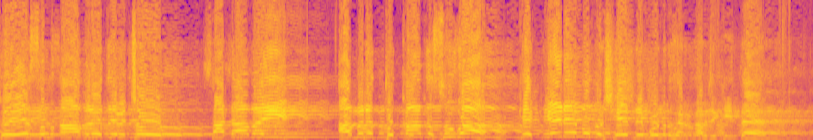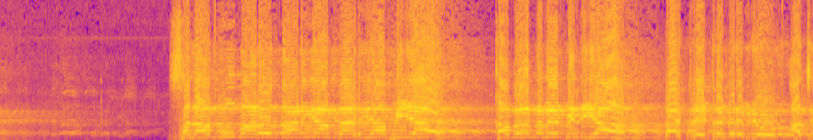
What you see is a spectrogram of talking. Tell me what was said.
ਸੋ ਇਸ ਮੁਕਾਬਲੇ ਦੇ ਵਿੱਚੋਂ ਸਾਡਾ ਬਾਈ ਅਮਨ ਦੁੱਕਾ ਦੱਸੂਗਾ ਕਿ ਕਿਹੜੇ ਬੱਬਰ ਸ਼ੇਰ ਨੇ ਮੋਟਰਸਾਈਕਲ ਕਬਜ਼ ਕੀਤਾ ਹੈ? ਸਲਾਮੂ ਮਾਰੋ, ਤਾੜੀਆਂ ਬੈਠ ਜਾਫੀ ਹੈ ਕਮਲ ਨਵੇਂ ਪਿੰਡੀਆ। ਬੈਸਟ ਰੇਟਰ ਮੇਰੇ ਵੀਰੋ, ਅੱਜ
